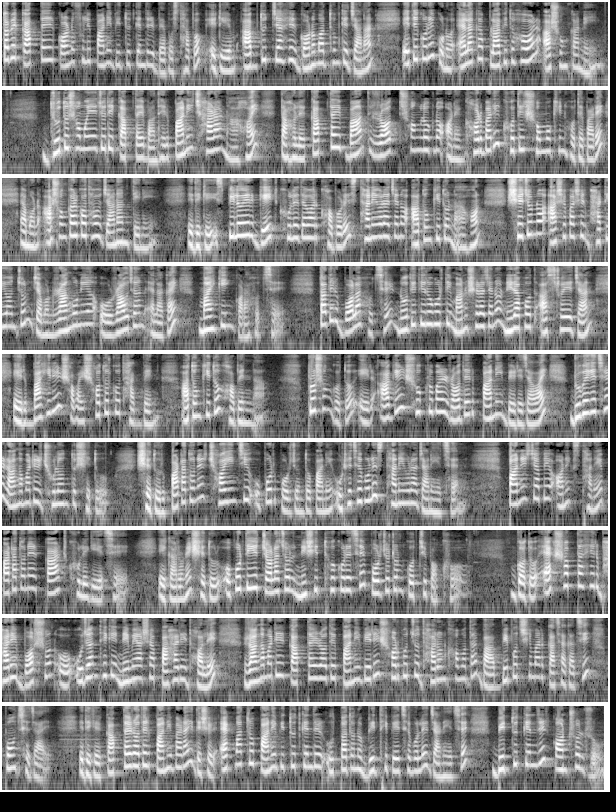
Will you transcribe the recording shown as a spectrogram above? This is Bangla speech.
তবে কাপ্তাইয়ের কর্ণফুলী পানি বিদ্যুৎ কেন্দ্রের ব্যবস্থাপক এটিএম আব্দুজ্জাহের গণমাধ্যমকে জানান, এতে করে কোনো এলাকা প্লাবিত হওয়ার আশঙ্কা নেই। দ্রুত সময়ে যদি কাপ্তাই বাঁধের পানি ছাড়া না হয়, তাহলে কাপ্তাই বাঁধ হ্রদ সংলগ্ন অনেক ঘরবাড়ি ক্ষতির সম্মুখীন হতে পারে, এমন আশঙ্কার কথাও জানান তিনি। এদিকে স্পিলওয়ের গেট খুলে দেওয়ার খবরে স্থানীয়রা যেন আতঙ্কিত না হন, সেজন্য আশেপাশের ভাটি অঞ্চল যেমন রাঙ্গুনিয়া ও রাউজান এলাকায় মাইকিং করা হচ্ছে। তাদের বলা হচ্ছে, নদী তীরবর্তী মানুষেরা যেন নিরাপদ আশ্রয়ে যান, এর বাহিরে সবাই সতর্ক থাকবেন, আতঙ্কিত হবেন না। প্রসঙ্গত, এর আগে শুক্রবার হ্রদের পানি বেড়ে যাওয়ায় ডুবে গেছে রাঙামাটির ঝুলন্ত সেতু। সেতুর পাটাতনের ছয় ইঞ্চি উপর পর্যন্ত পানি উঠেছে বলে স্থানীয়রা জানিয়েছেন। পানির চাপে অনেক স্থানে পাটাতনের কাঠ খুলে গিয়েছে। এ কারণে সেতুর ওপর দিয়ে চলাচল নিষিদ্ধ করেছে পর্যটন কর্তৃপক্ষ। গত এক সপ্তাহের ভারী বর্ষণ ও উজান থেকে নেমে আসা পাহাড়ি ঢলে রাঙামাটির কাপ্তাই হ্রদে পানি বেড়ে সর্বোচ্চ ধারণ ক্ষমতা বা বিপদসীমার কাছাকাছি পৌঁছে যায়। এদিকে কাপ্তাই হ্রদের পানি বাড়ায় দেশের একমাত্র পানি বিদ্যুৎ কেন্দ্রের উৎপাদনও বৃদ্ধি পেয়েছে বলে জানিয়েছে বিদ্যুৎ কেন্দ্রের কন্ট্রোল রুম।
